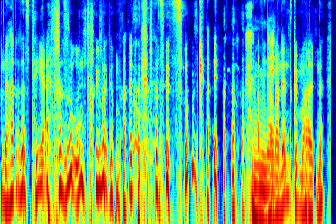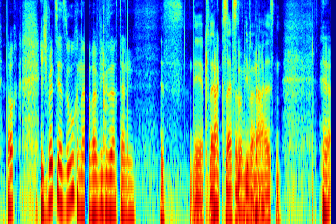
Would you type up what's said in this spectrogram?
Und dann hat er das T einfach so um drüber gemalt. Das ist so geil. Also nee. permanent gemalt, ne? Doch, ich würde es ja suchen, aber wie gesagt, dann, Ist, nee, bleib, bleib und lieber erhalten. ja.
